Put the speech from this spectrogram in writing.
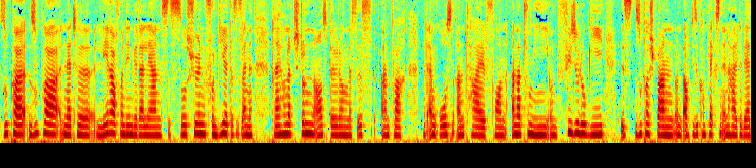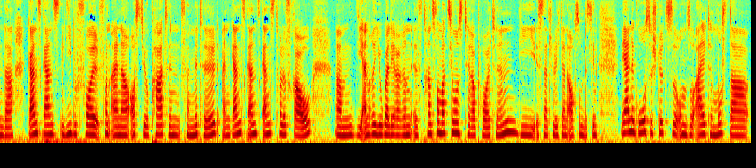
super, super nette Lehrer, von denen wir da lernen. Es ist so schön fundiert. Das ist eine 300-Stunden-Ausbildung. Das ist einfach mit einem großen Anteil von Anatomie und Physiologie. Ist super spannend und auch diese komplexen Inhalte werden da ganz, ganz liebevoll von einer Osteopathin vermittelt. Eine ganz, ganz, ganz tolle Frau. Ähm, die andere Yogalehrerin ist Transformationstherapeutin. Die ist natürlich dann auch so ein bisschen ja, eine große Stütze, um so alte Muster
